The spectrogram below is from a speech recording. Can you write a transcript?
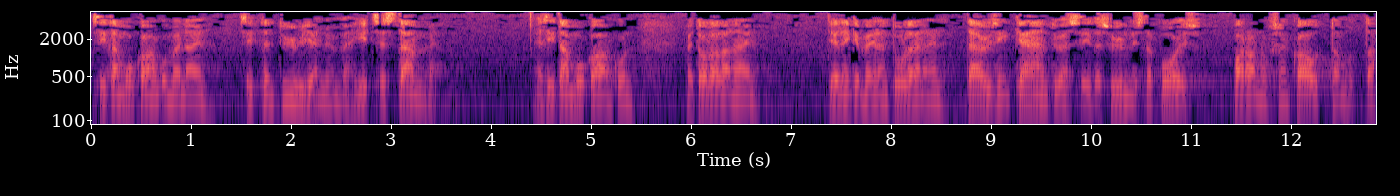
Sitä mukaan, kun me näin sitten tyhjennymme itsestämme. Ja sitä mukaan, kun me todella näin, tietenkin meidän tulee näin täysin kääntyä siitä synnistä pois parannuksen kautta, mutta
